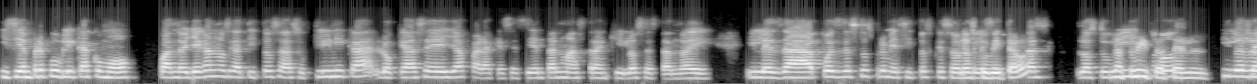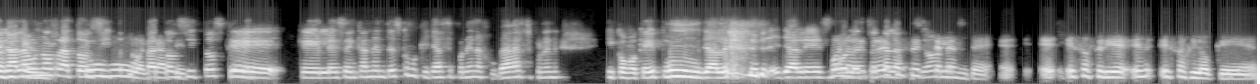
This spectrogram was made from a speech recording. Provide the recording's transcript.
Y siempre publica como cuando llegan los gatitos a su clínica, lo que hace ella para que se sientan más tranquilos estando ahí. Y les da pues de estos premiecitos que son los tubitos los tubitos, y les regala unos ratoncitos, ratoncitos que, que, les encantan, es como que ya se ponen a jugar, se ponen, y como que pum, ya, le, ya les, bueno, les pero eso es excelente, eh, eh, eso sería, eso es lo que,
